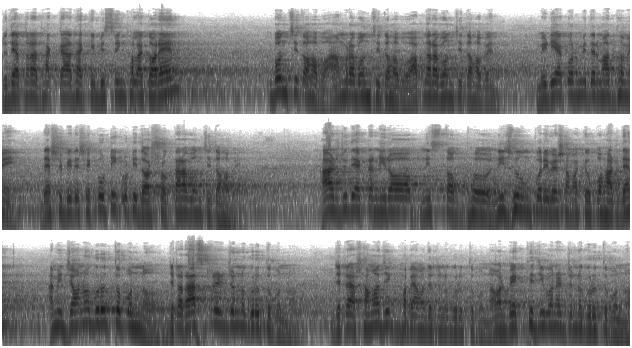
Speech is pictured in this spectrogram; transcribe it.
যদি আপনারা ধাক্কা ধাক্কি বিশৃঙ্খলা করেন, বঞ্চিত হব, আমরা বঞ্চিত হব, আপনারা বঞ্চিত হবেন। মিডিয়া কর্মীদের মাধ্যমে দেশে বিদেশে কোটি কোটি দর্শক, তারা বঞ্চিত হবে। আর যদি একটা নীরব, নিস্তব্ধ, নিঝুম পরিবেশ আমাকে উপহার দেন, আমি জনগুরুত্বপূর্ণ, যেটা রাষ্ট্রের জন্য গুরুত্বপূর্ণ, যেটা সামাজিকভাবে আমাদের জন্য গুরুত্বপূর্ণ, আমার ব্যক্তি জীবনের জন্য গুরুত্বপূর্ণ,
